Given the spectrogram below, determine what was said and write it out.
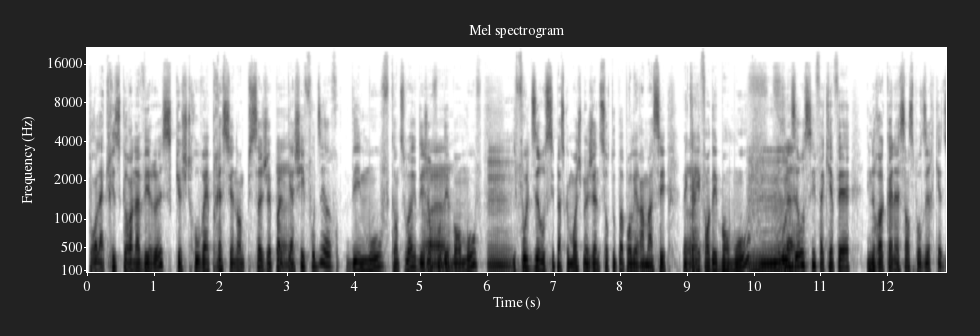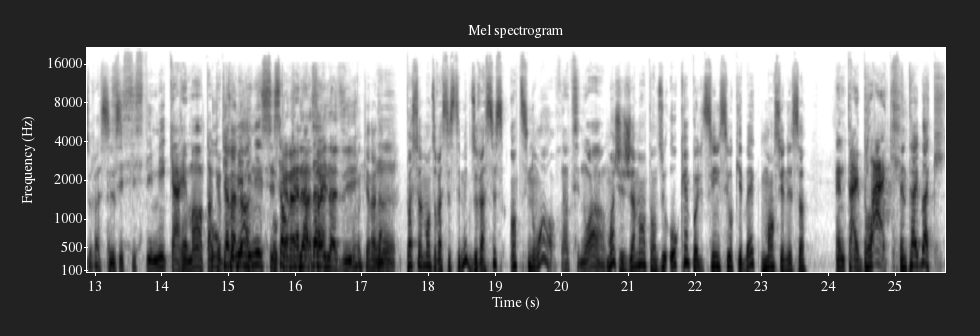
pour la crise du coronavirus que je trouve impressionnantes. Puis ça, je vais pas le cacher. Il faut dire des moves, quand tu vois que des gens font des bons moves, il faut le dire aussi, parce que moi, je me gêne surtout pas pour les ramasser. Mais quand ils font des bons moves, il faut le dire aussi. Fait qu'il a fait une reconnaissance pour dire qu'il y a du C'est racisme. systémique carrément en tant Au que Canada. premier ministre. C'est ça Canada, au Canada. ça, il a dit. Au Canada, pas seulement du racisme systémique, du racisme anti-noir. Anti-noir. Moi, j'ai jamais entendu aucun politicien ici au Québec mentionner ça. Anti-black. Anti-black.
